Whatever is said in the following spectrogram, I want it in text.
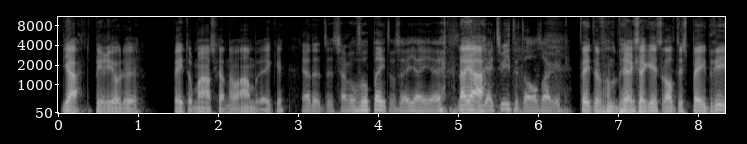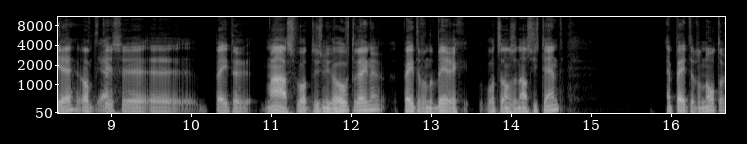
ja, de periode Peter Maas gaat nou aanbreken. Ja, dat, het zijn wel veel Peters. Hè? Jij, Nou ja, jij tweet het al, zag ik. Peter van den Berg zei gisteren al, het is P3 hè. Want het is Peter Maas wordt dus nu de hoofdtrainer. Peter van den Berg wordt dan zijn assistent. En Peter de Notter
